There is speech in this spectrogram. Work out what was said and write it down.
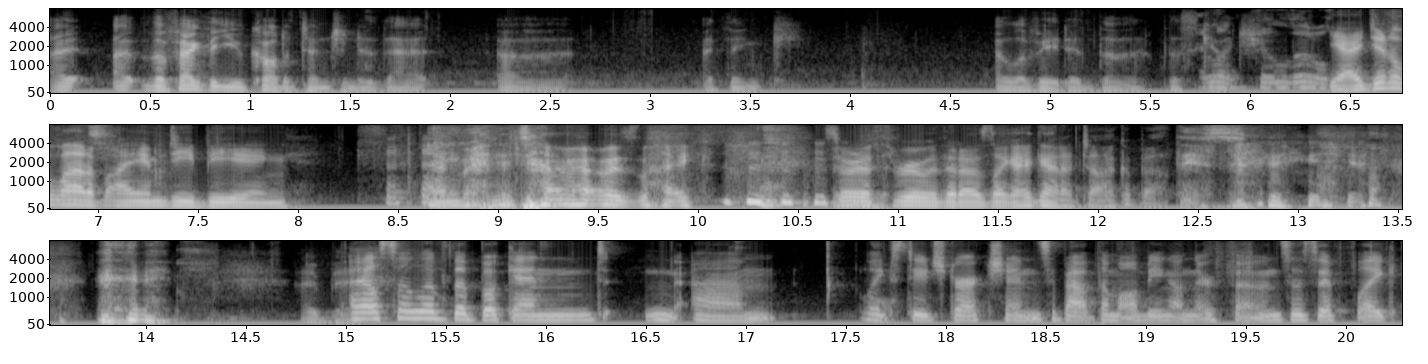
I, I the fact that you called attention to that, uh, I think, elevated the the I like the little. Yeah, I did a lot of IMDBing. and by the time I was like sort of through with it, I was like, I gotta talk about this. I bet. I also love the bookend um like stage directions about them all being on their phones as if like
